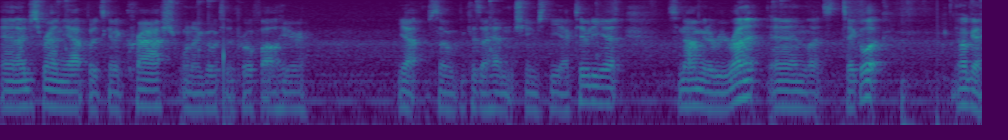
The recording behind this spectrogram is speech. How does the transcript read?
And I just ran the app but it's gonna crash when I go to the profile here. Yeah so because I hadn't changed the activity yet. So now I'm gonna rerun it and let's take a look. Okay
